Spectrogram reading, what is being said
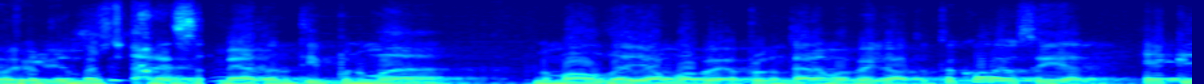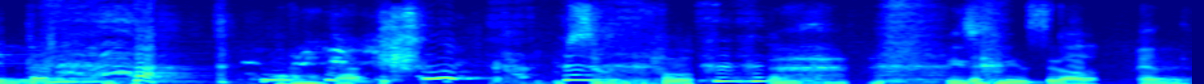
Olha, eu imaginar essa merda tipo numa, numa aldeia a, uma, a perguntar a uma velhota: então qual é o seu? É criptonite. Isso ia ser altamente.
